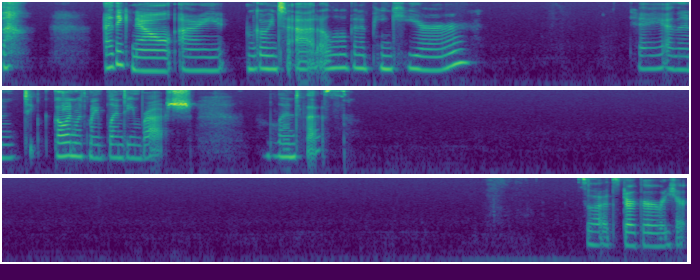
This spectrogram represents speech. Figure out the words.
I think now I am going to add a little bit of pink here. Okay, and then go in with my blending brush blend this. So that it's darker right here.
